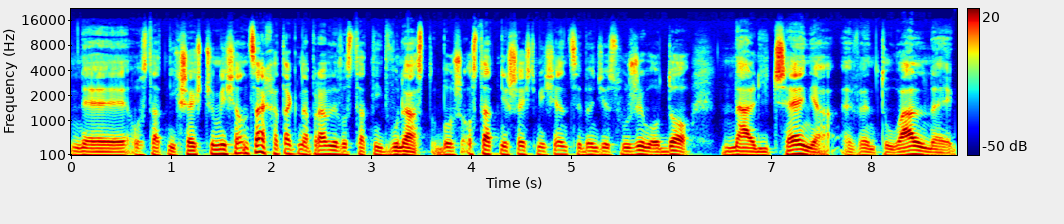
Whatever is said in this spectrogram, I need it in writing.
e, ostatnich 6 miesiącach, a tak naprawdę w ostatnich 12, bo już ostatnie 6 miesięcy będzie służyło do naliczenia ewentualnej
